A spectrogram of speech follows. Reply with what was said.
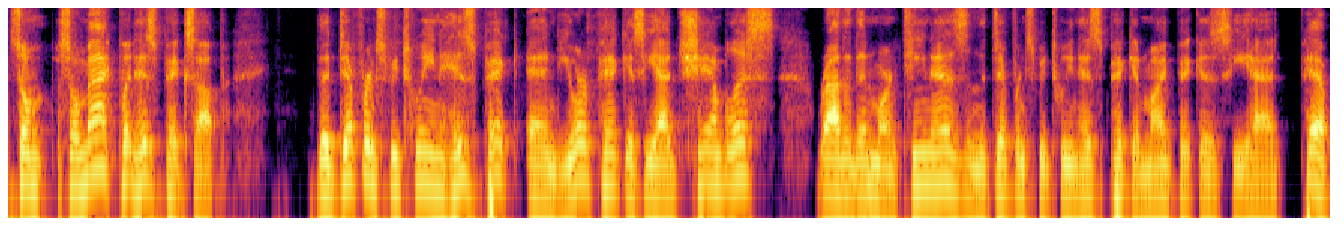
so so Mac put his picks up. The difference between his pick and your pick is he had Chambliss rather than Martinez, and the difference between his pick and my pick is he had Pipp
